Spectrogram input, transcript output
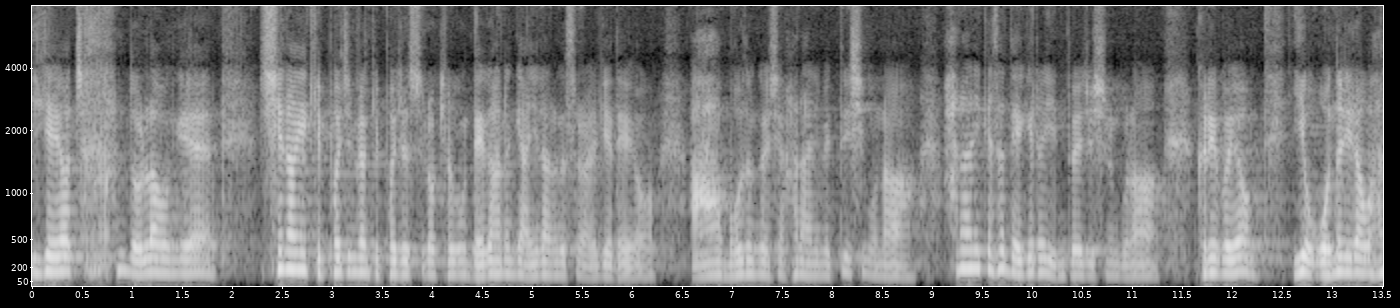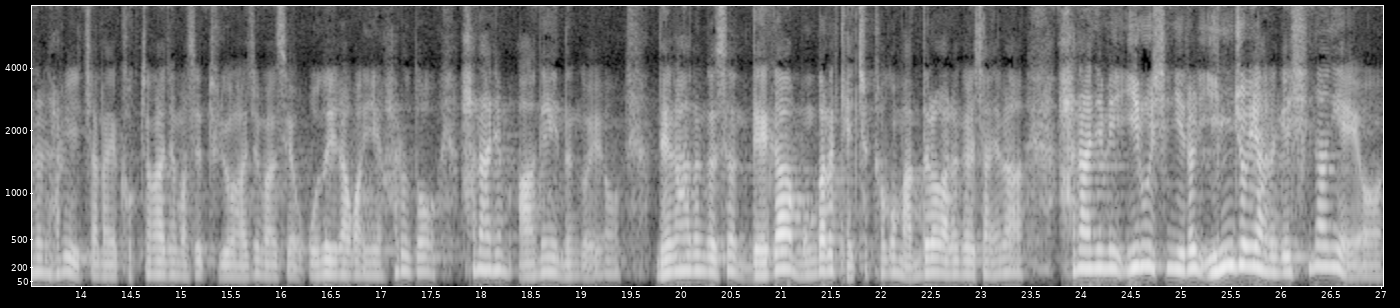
이게요 참 놀라운 게 신앙이 깊어지면 깊어질수록 결국 내가 하는 게 아니라는 것을 알게 돼요. 아, 모든 것이 하나님의 뜻이구나. 하나님께서 내 길을 인도해 주시는구나. 그리고요, 이 오늘이라고 하는 하루 있잖아요. 걱정하지 마세요. 두려워하지 마세요. 오늘이라고 하는 이 하루도 하나님 안에 있는 거예요. 내가 하는 것은 내가 뭔가를 개척하고 만들어가는 것이 아니라 하나님이 이루신 일을 인조히 하는 게 신앙이에요.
